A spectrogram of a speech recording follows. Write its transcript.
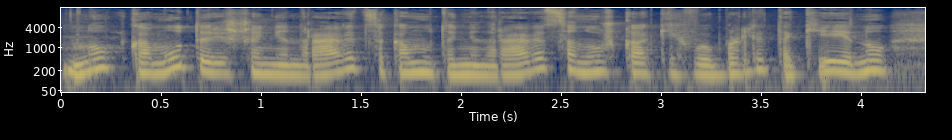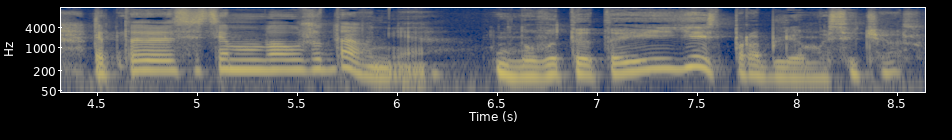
Ну, кому-то решение нравится, кому-то не нравится. Ну уж как их выбрали, такие. Ну, эта система уже давняя. Ну, вот это и есть проблема сейчас.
